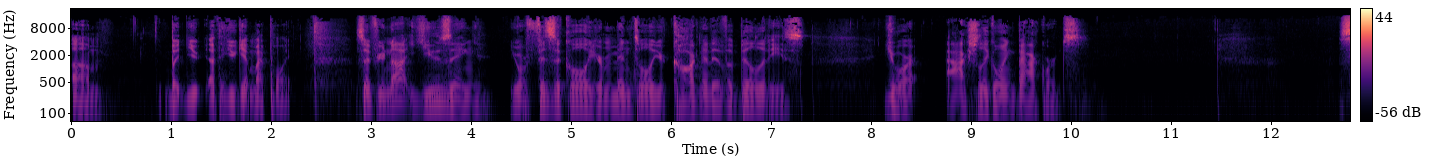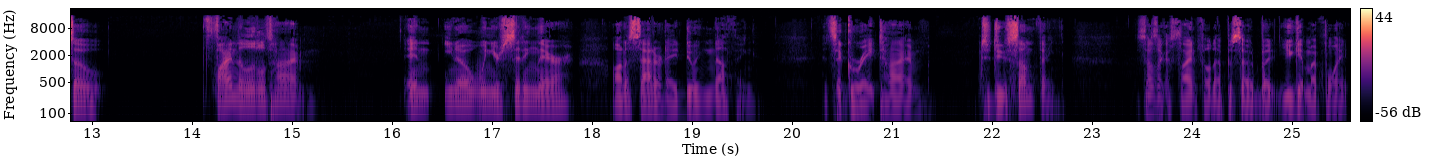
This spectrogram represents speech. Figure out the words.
Um, but you, I think you get my point. So if you're not using your physical, your mental, your cognitive abilities, you are actually going backwards. So find a little time. And, you know, when you're sitting there on a Saturday doing nothing, it's a great time to do something. Sounds like a Seinfeld episode, but you get my point.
